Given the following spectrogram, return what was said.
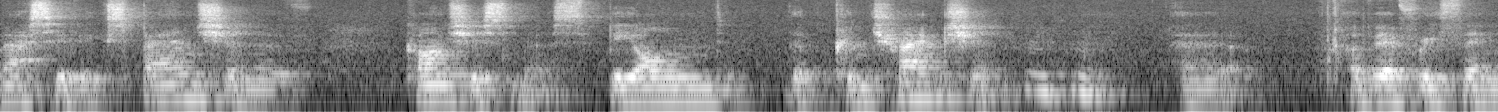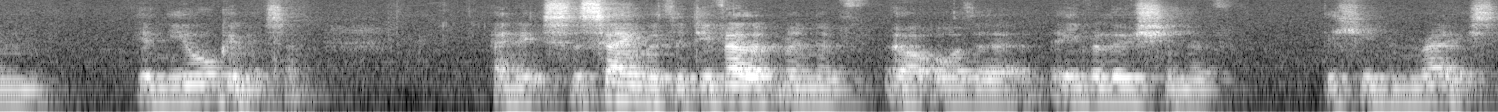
massive expansion of consciousness beyond the contraction Mm-hmm. uh, of everything in the organism. And it's the same with the development of, uh, or the evolution of the human race.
